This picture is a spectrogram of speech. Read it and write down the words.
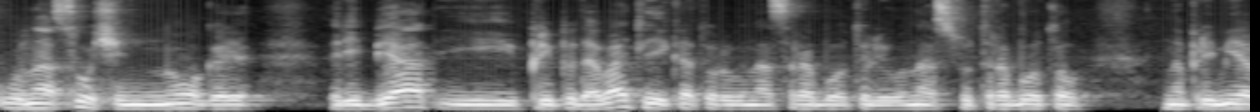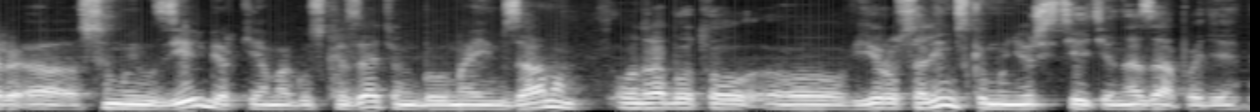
У нас очень много ребят и преподавателей, которые у нас работали. У нас тут работал, например, э, Самуил Зильберг, я могу сказать, он был моим замом. Он работал э, в Иерусалимском университете на Западе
